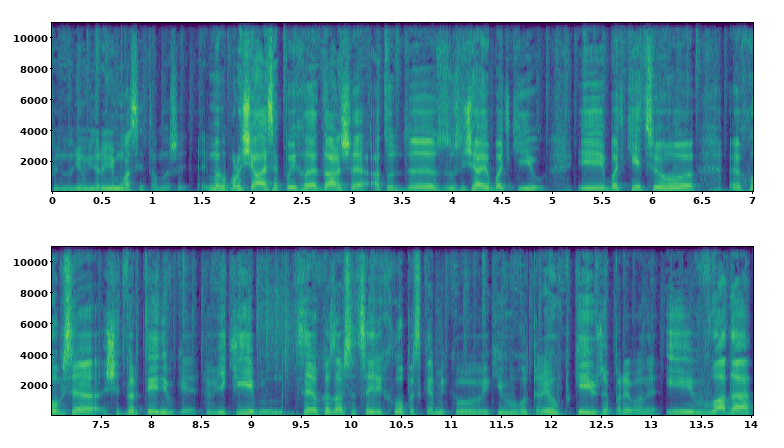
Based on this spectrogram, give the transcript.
піду до нього він реанімації там лежить. Ми попрощалися, поїхали далі, а тут е, зустрічаю батьків. І батьки цього е, хлопця з Четвертинівки, в які це оказався цей хлопець, який в госпіталі, його в Київ вже перевели. І влада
